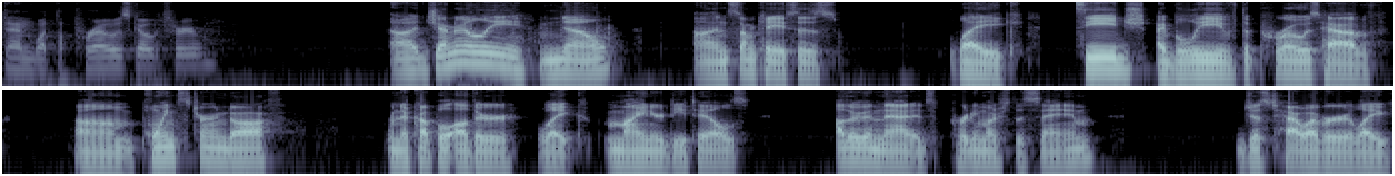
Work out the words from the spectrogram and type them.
than what the pros go through? Uh, generally, no. Uh, in some cases, like Siege, I believe the pros have um, points turned off, and a couple other like minor details. Other than that, it's pretty much the same. Just however, like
